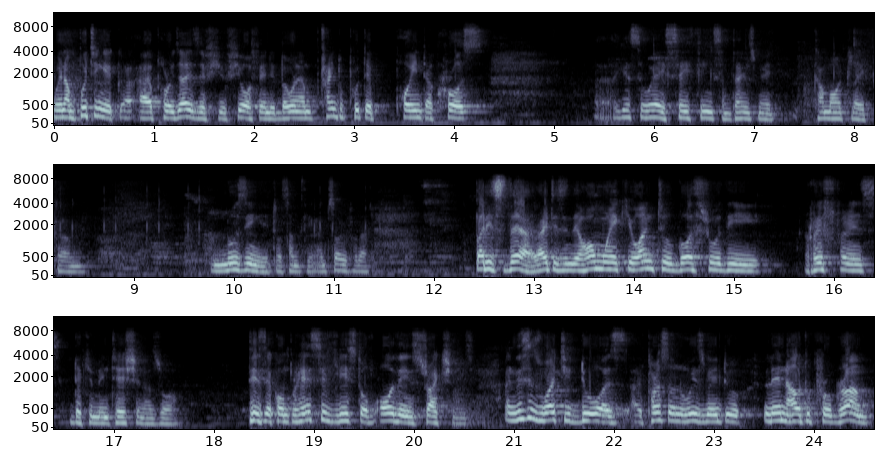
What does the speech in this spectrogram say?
when I'm putting I apologize if you feel offended, but when I'm trying to put a point across, uh, I guess the way I say things sometimes may come out like um, I'm losing it or something. I'm sorry for that. But it's there, right? It's in the homework. You want to go through the reference documentation as well. There's a comprehensive list of all the instructions. And this is what you do as a person who is going to learn how to program.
